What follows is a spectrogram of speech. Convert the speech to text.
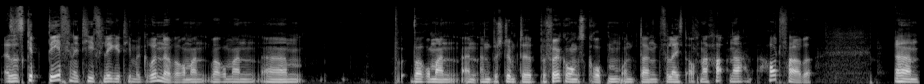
also es gibt definitiv legitime Gründe, warum man, warum man, ähm, warum man an, an bestimmte Bevölkerungsgruppen und dann vielleicht auch nach, nach Hautfarbe. Ähm,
